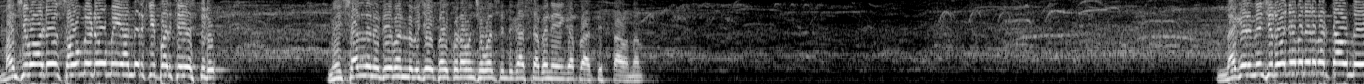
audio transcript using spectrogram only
మంచివాడు సౌమ్యుడు మీ అందరికీ పరిచయస్తుడు. మీ చల్లని దీవెనలు విజయ్పై కూడా ఉంచవలసిందిగా సభనీయంగా ప్రార్థిస్తా ఉన్నాను. నగరి నుంచి రోజమ్మ నిలబడతా ఉంది.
